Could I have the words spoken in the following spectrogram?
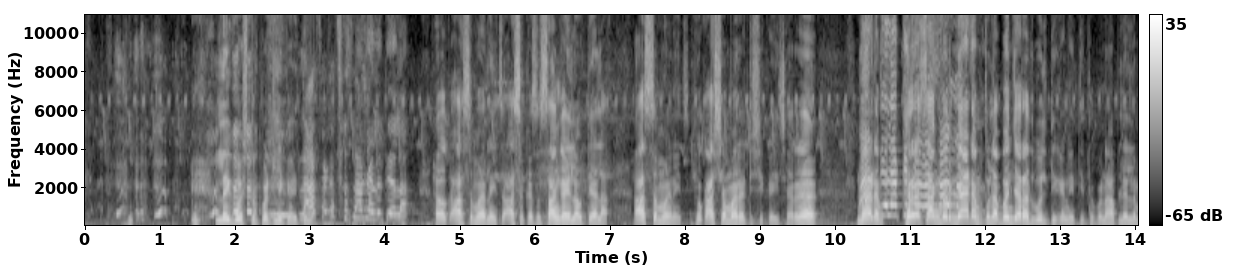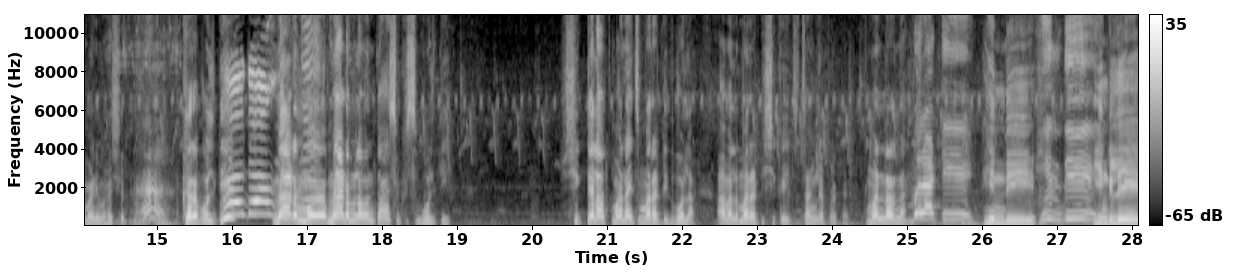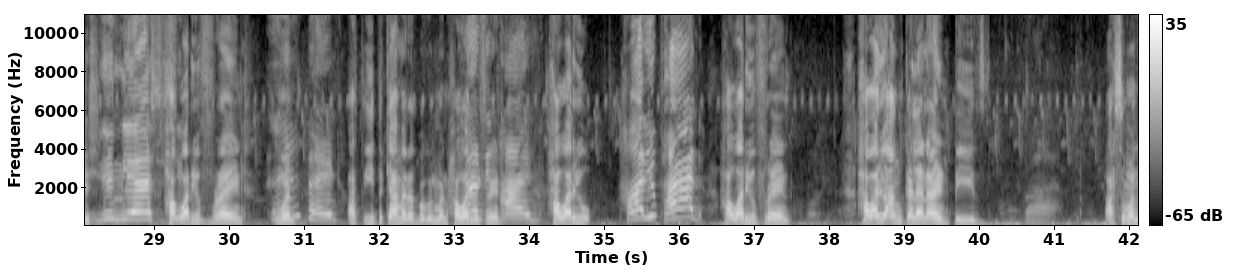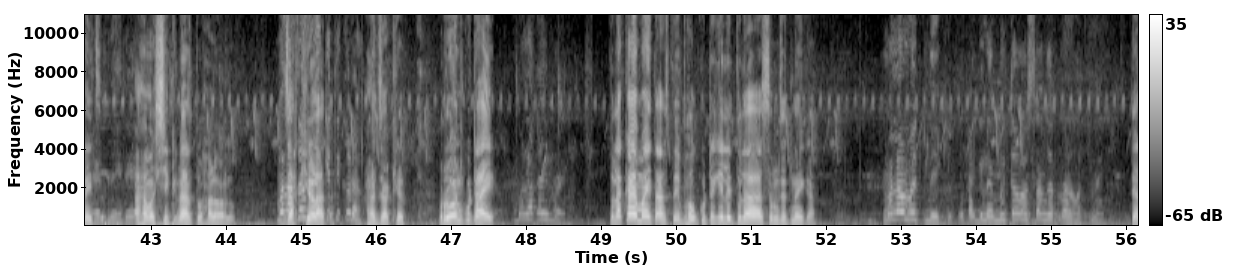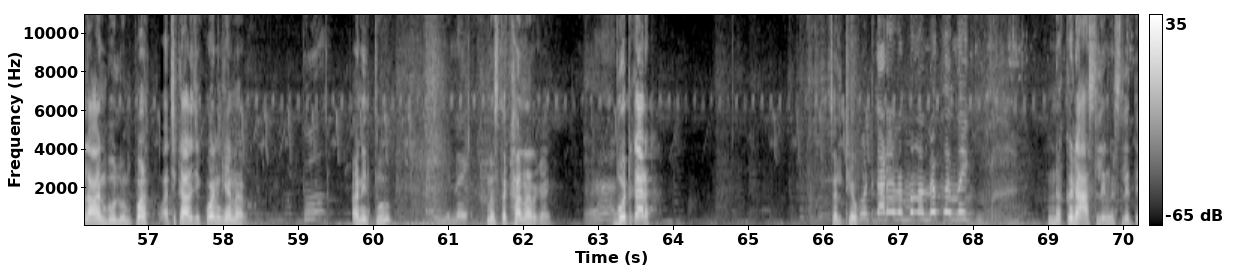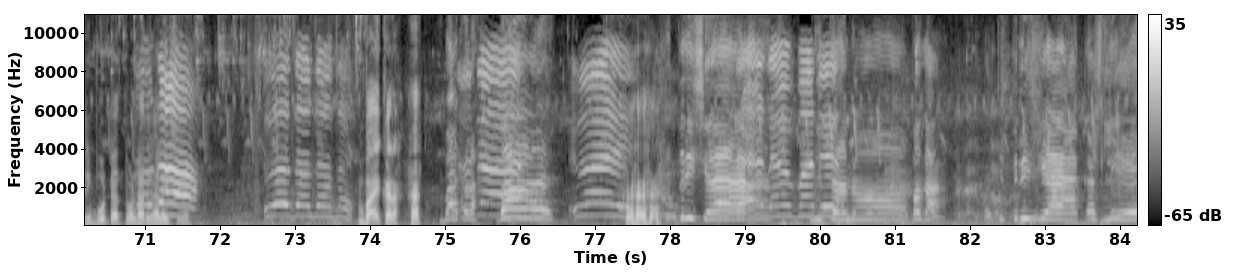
लय गोष्ट पटली काय तुला? असं कसं सांगायला त्याला? हो का, असं म्हणायचं. असं कसं सांगायला लाव त्याला? असं म्हणायचं. हो का? अशा मराठी शिकायच्या. र. मॅडम खरं सांग बरं मॅडम तुला बंजारात बोलते का नाही तिथं पण आपल्या लमाणी भाषेत? हा. खरं बोलती? मॅडम मॅडमला म्हणतो असं कसं बोलती? शिक त्याला म्हणायचं मराठीत बोला. आम्हाला मराठी शिकायची चांगल्या प्रकारे. म्हणणार ना? Marathi. Hindi. Hindi. English. English. How are you friend म्हण. फ्रेंड आता इथं कॅमेऱ्यात बघून म्हण. How are you friend how are you how are you find how are you friend how are you uncle and aunties असं म्हणायचं. हा मग शिकणार तू हळूहळू. जा खेळ आता. हा जा खेळ. रोहन कुठं आहे? मला काही माहीत तुला काय माहीत असते भाऊ कुठे गेले तुला समजत नाही का? मला माहीत नाही की कुठे गेला. मी तेव्हा सांगत नाही होत नाही. त्याला आण बोलून. पळ. भावाची काळजी कोण घेणार? तू? आणि तू? मी नाही. नुसतं खाणार काय? हा. बोट काढ. चल ठेव. बोट काढायला मला नका नाही की. नकने असले नसले तरी बोट तोंडात घालायचे नाही. बाय करा. हा बाय करा बाय त्रिशा मित्रांनो बघा. ती त्रिशा कसली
